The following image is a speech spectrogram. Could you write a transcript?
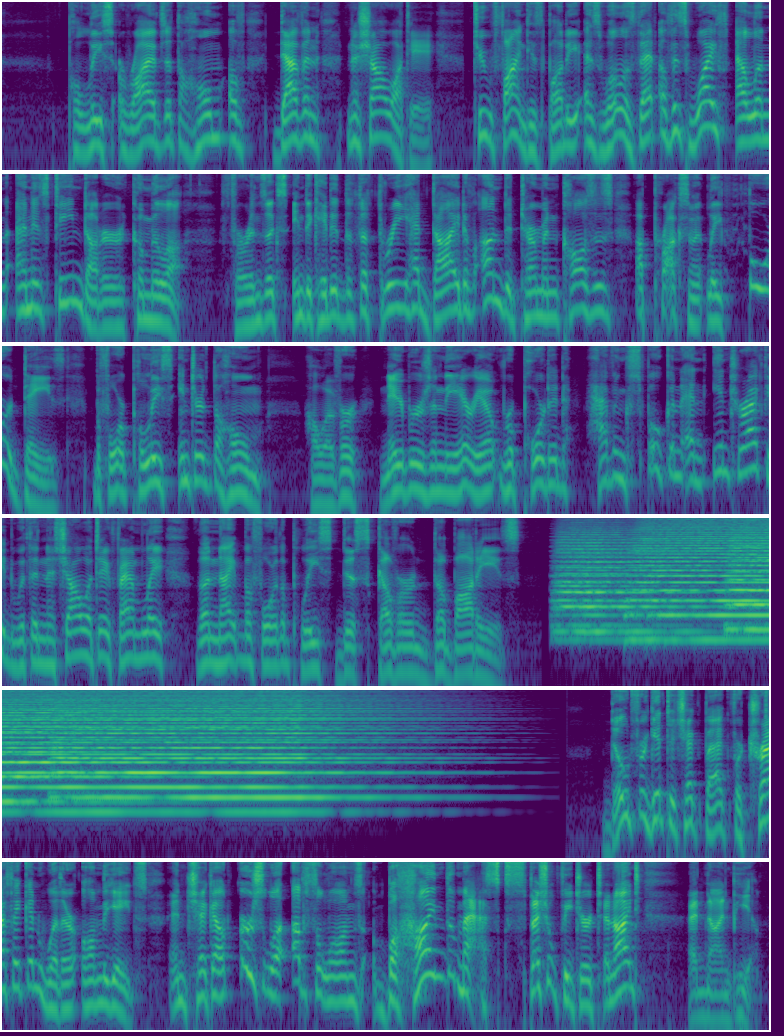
police arrives at the home of Davin Nashawati to find his body as well as that of his wife Ellen and his teen daughter Camilla. Forensics indicated that the three had died of undetermined causes approximately four days before police entered the home. However, neighbors in the area reported having spoken and interacted with the Nishawate family the night before the police discovered the bodies. Don't forget to check back for traffic and weather on the 8s, and check out Ursula Upsilon's Behind the Masks special feature tonight at 9 p.m.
